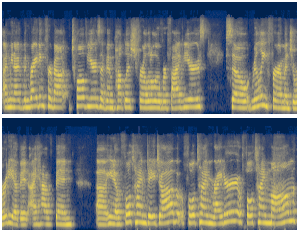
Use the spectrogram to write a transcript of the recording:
I mean, I've been writing for about twelve years. I've been published for a little over five years. So really, for a majority of it, I have been. Uh, you know, full time day job, full time writer, full time mom.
